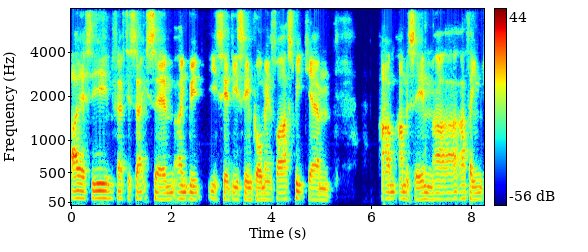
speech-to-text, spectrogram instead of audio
RFC fifty six. Um, I think we he said these same comments last week. Um, I'm I'm the same. I, I think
